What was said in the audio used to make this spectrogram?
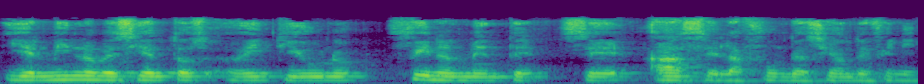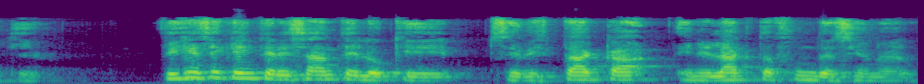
y en 1921 finalmente se hace la fundación definitiva. Fíjense qué interesante lo que se destaca en el acta fundacional.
